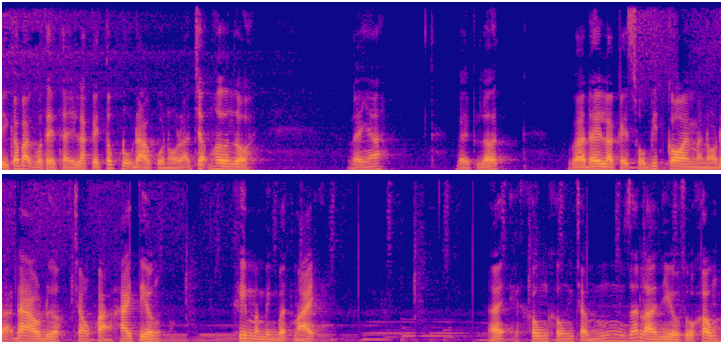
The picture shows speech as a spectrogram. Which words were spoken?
thì các bạn có thể thấy là cái tốc độ đào của nó đã chậm hơn rồi. Đây nhá. 7 Plus. Và đây là cái số Bitcoin mà nó đã đào được trong khoảng 2 tiếng khi mà mình bật máy. Đấy, 00 chấm rất là nhiều số 0.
